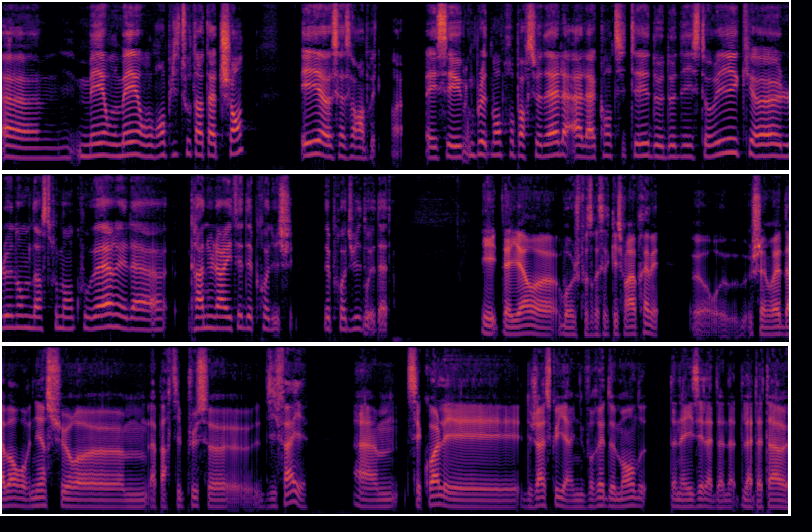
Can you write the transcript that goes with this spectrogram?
mais on met, on remplit tout un tas de champs et ça sort un prix. Et c'est complètement proportionnel à la quantité de données historiques, le nombre d'instruments couverts et la granularité des produits, des produits de data. Et d'ailleurs, bon, je poserai cette question après, mais j'aimerais d'abord revenir sur la partie plus DeFi. C'est quoi les. Déjà, est-ce qu'il y a une vraie demande d'analyser la, la, data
